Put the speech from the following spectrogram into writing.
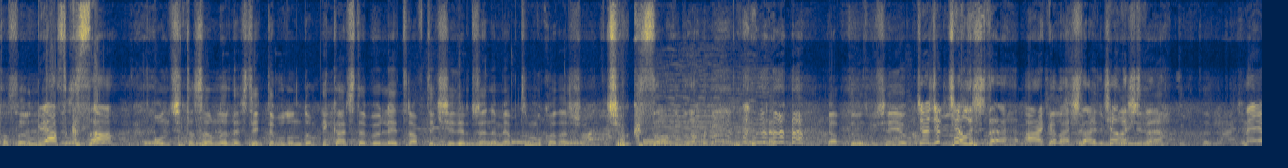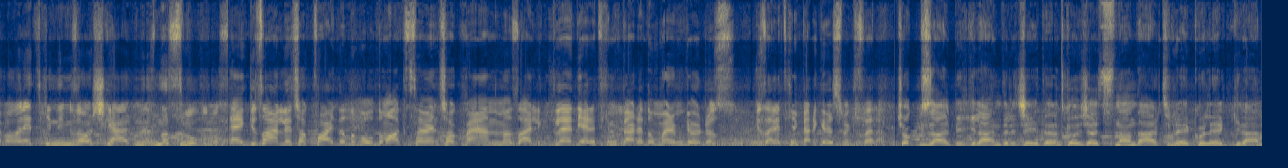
tasarım Biraz kısa. Onun için tasarımları destekte bulundum. Birkaç da böyle etraftaki şeyleri düzenleme yaptım bu kadar şu an. Çok kısa oldu. Yaptığımız bir şey yok. Çocuk çalıştı arkadaşlar. Elimizden Çalıştı. yaptık, tabii. Merhabalar etkinliğimize hoş geldiniz. Nasıl buldunuz? E, güzeldi, çok faydalı buldum. Aksever'i çok beğendim özellikle. Diğer etkinliklerde de umarım görürüz. Güzel etkinliklerde görüşmek üzere. Çok güzel, bilgilendiriciydi. Psikoloji açısından da her türlü ekole giren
